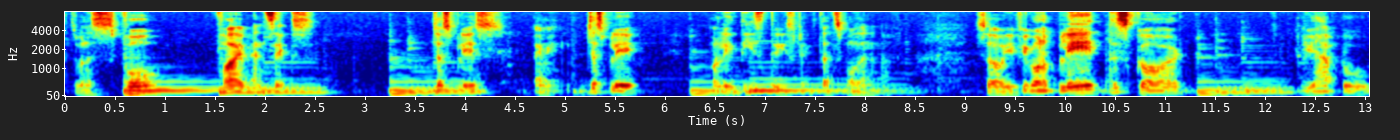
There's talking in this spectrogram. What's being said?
This one is 4, 5 and 6. Just place, I mean, just play only these three strings. That's more than enough. So if you're gonna play this chord, you have to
